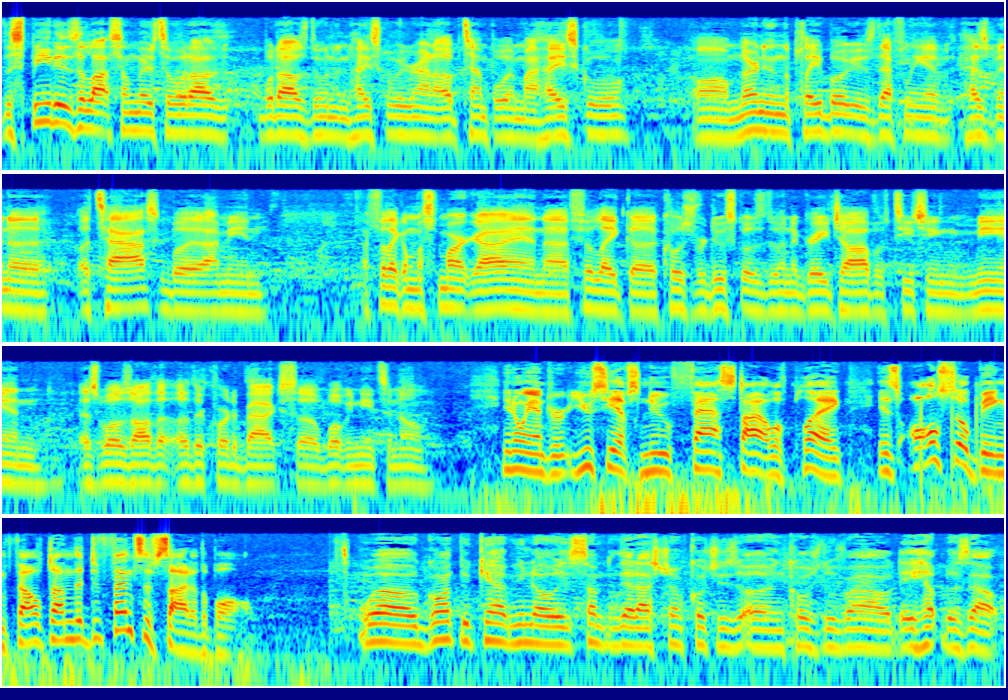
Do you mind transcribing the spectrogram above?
The speed is a lot similar to what I was what I was doing in high school. We ran up tempo in my high school. Um, learning the playbook is definitely a, has been a, a task, but I mean, I feel like I'm a smart guy, and I feel like uh, Coach Verduzco is doing a great job of teaching me and as well as all the other quarterbacks uh, what we need to know. You know, Andrew, UCF's new fast style of play is also being felt on the defensive side of the ball. Well, going through camp, you know, is something that our strength coaches uh, and Coach Duval they helped us out.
